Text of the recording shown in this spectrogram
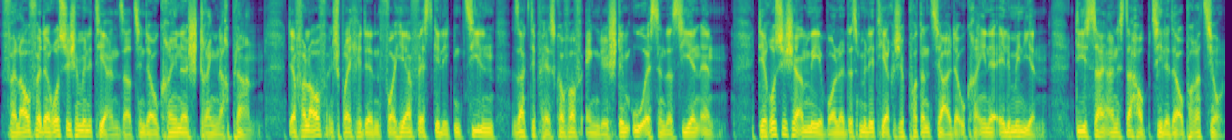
verlaufe der russische Militäreinsatz in der Ukraine streng nach Plan. Der Verlauf entspreche den vorher festgelegten Zielen, sagte Peskov auf Englisch dem US-Sender CNN. Die russische Armee wolle das militärische Potenzial der Ukraine eliminieren. Dies sei eines der Hauptziele der Operation.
